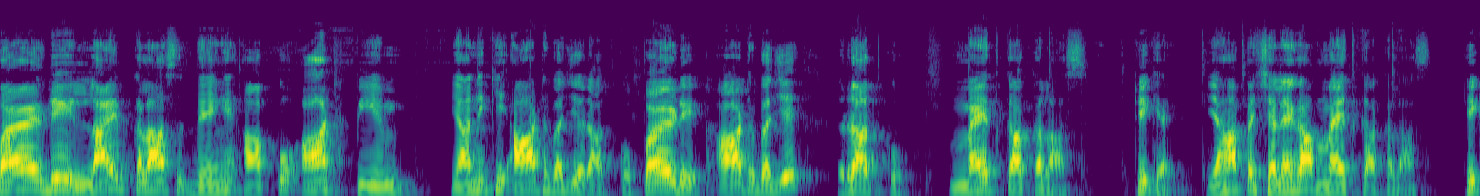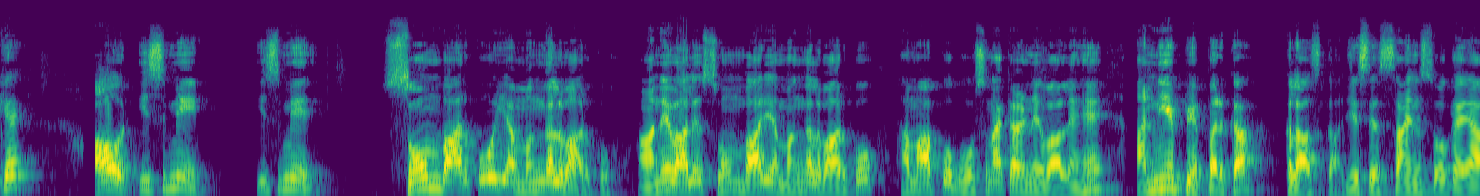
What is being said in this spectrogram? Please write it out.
पर डे लाइव क्लास देंगे आपको 8 पीएम यानी कि 8 बजे रात को। पर डे 8 बजे रात को। मैथ का क्लास। ठीक है? यहाँ पे चलेगा मैथ का क्लास। ठीक है? और इसमें इसमें सोमवार को या मंगलवार को, आने वाले सोमवार या मंगलवार को हम आपको घोषणा करने वाले हैं अन्य पेपर का क्लास का। जैसे साइंस हो गया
